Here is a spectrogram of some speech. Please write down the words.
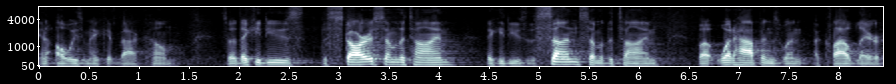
and always make it back home. So they could use the stars some of the time, they could use the sun some of the time, but what happens when a cloud layer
